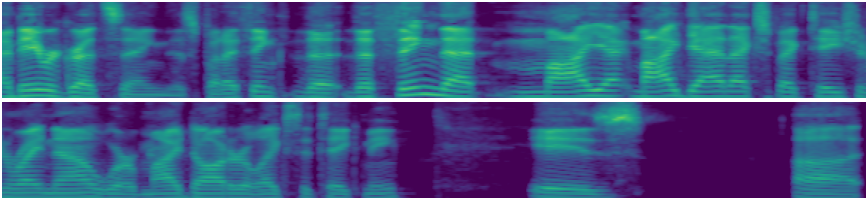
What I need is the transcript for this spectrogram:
I may regret saying this, but I think the the thing that my my dad expectation right now, where my daughter likes to take me, is uh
